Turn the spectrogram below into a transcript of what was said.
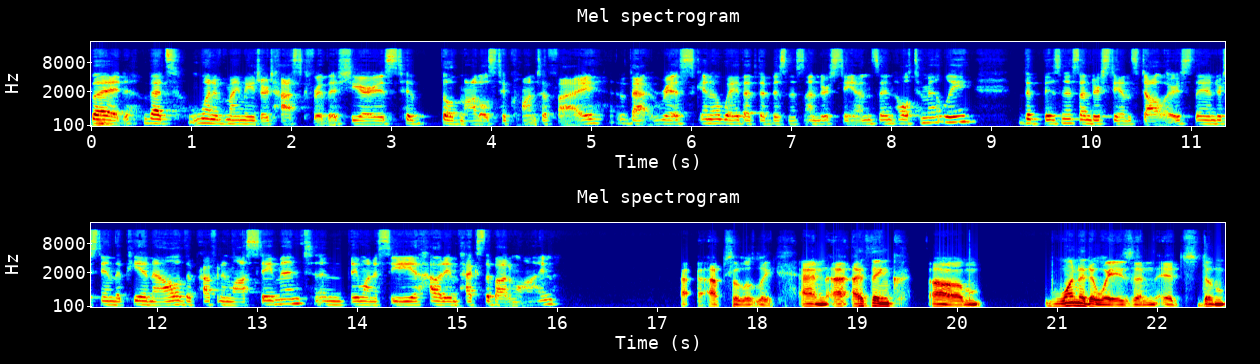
Mm-hmm. but that's one of my major tasks for this year is to build models to quantify that risk in a way that the business understands and ultimately the business understands dollars they understand the p&l the profit and loss statement and they want to see how it impacts the bottom line absolutely and i think um, one of the ways and it's the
